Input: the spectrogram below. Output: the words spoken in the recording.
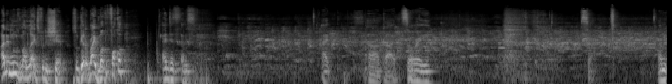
I didn't lose my legs for the shit. So get it right, motherfucker. I just, I'm. I, oh God, sorry. So, I'm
